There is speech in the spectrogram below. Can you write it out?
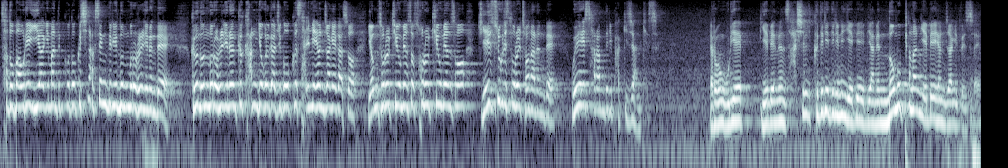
사도 바울의 이야기만 듣고도 그 신학생들이 눈물을 흘리는데 그 눈물을 흘리는 그 감격을 가지고 그 삶의 현장에 가서 염소를 키우면서 소를 키우면서 예수 그리스도를 전하는데 왜 사람들이 바뀌지 않겠어요? 여러분 우리의 예배는 사실 그들이 드리는 예배에 비하면 너무 편한 예배 현장이 됐어요.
